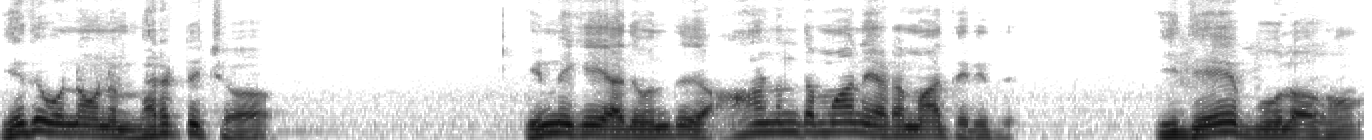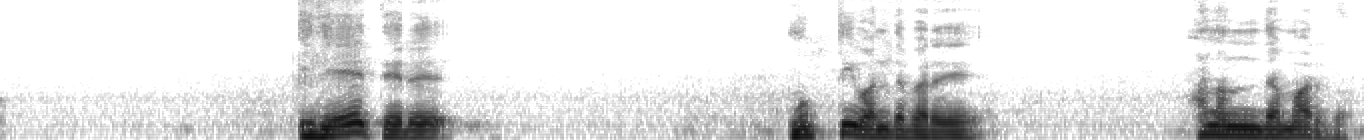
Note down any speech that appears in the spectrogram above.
எது ஒன்று ஒன்று மிரட்டுச்சோ இன்றைக்கி அது வந்து ஆனந்தமான இடமா தெரியுது. இதே பூலோகம் இதே தெரு முக்தி வந்த பிறகு ஆனந்தமாக இருக்கும்.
